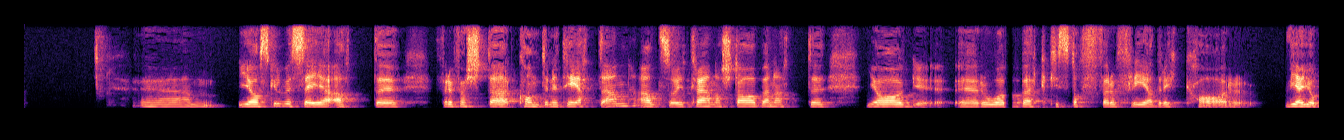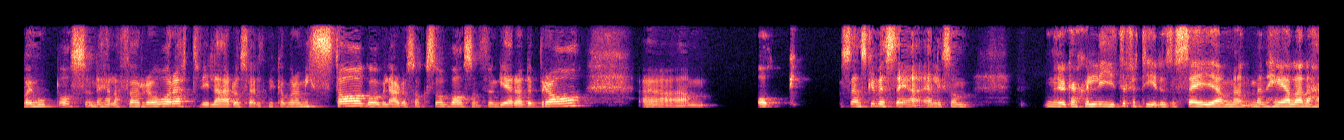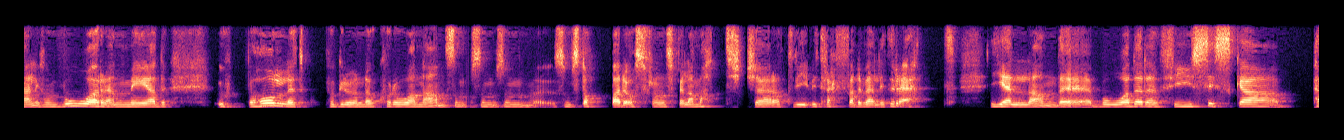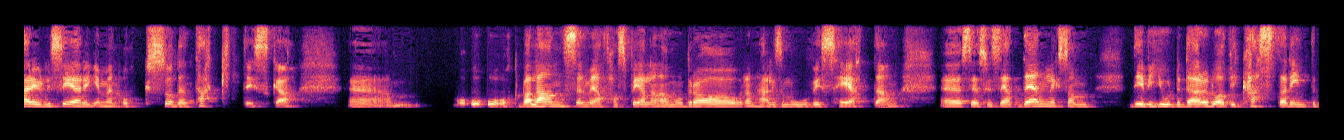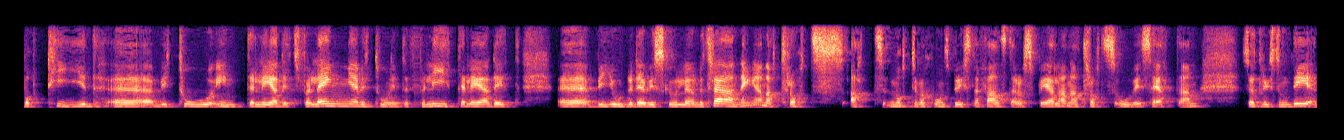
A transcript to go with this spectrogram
Ehm, jag skulle väl säga att eh, för det första kontinuiteten, alltså i tränarstaben att eh, jag, eh, Robert, Kristoffer och Fredrik har vi har jobbat ihop oss under hela förra året. Vi lärde oss väldigt mycket av våra misstag och vi lärde oss också vad som fungerade bra. Ehm, och sen skulle jag säga är liksom nu kanske lite för tidigt att säga, men, men hela den här liksom våren med uppehållet på grund av coronan som, som, som, som stoppade oss från att spela matcher, att vi, vi träffade väldigt rätt gällande både den fysiska periodiseringen men också den taktiska. Um, och, och, balansen med att ha spelarna må bra och den här liksom ovissheten. Eh, så jag skulle säga att den liksom, det vi gjorde där och då, att vi kastade inte bort tid. Eh, vi tog inte ledigt för länge, vi tog inte för lite ledigt. Eh, vi gjorde det vi skulle under träningarna trots att motivationsbristen fanns där hos spelarna, trots ovissheten. Så att liksom det,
